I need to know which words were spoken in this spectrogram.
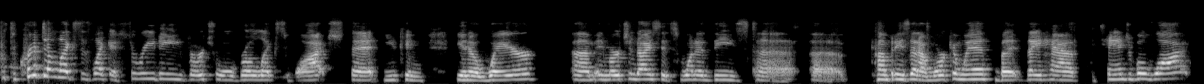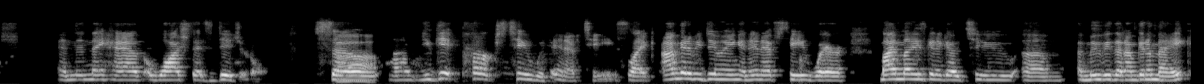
the CryptoLex is like a 3D virtual Rolex watch that you can, you know, wear um, in merchandise. It's one of these uh, uh, companies that I'm working with, but they have a tangible watch and then they have a watch that's digital. So um, you get perks too with NFTs. Like I'm going to be doing an NFT where my money's going to go to um, a movie that I'm going to make,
